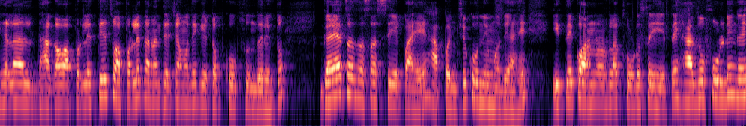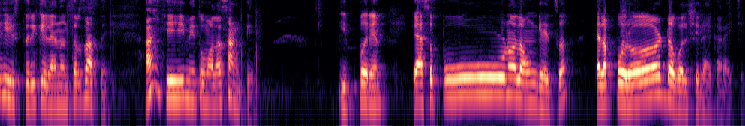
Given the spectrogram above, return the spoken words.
ह्याला धागा वापरले तेच वापरले कारण त्याच्यामध्ये गेटअप खूप सुंदर येतो. गळ्याचा जसा सेप आहे हा पंचकोनीमध्ये आहे. इथे कॉर्नरला थोडंसं येते हा जो फोल्डिंग आहे हे इस्त्री केल्यानंतर जात आहे हां हेही मी तुम्हाला सांगते. इथपर्यंत. हे असं पूर्ण लावून घ्यायचं. ह्याला परत डबल शिलाई करायची.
